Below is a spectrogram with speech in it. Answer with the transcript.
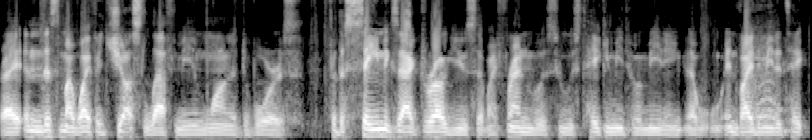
right? And this is my wife had just left me and wanted a divorce for the same exact drug use that my friend was who was taking me to a meeting that invited me to take,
